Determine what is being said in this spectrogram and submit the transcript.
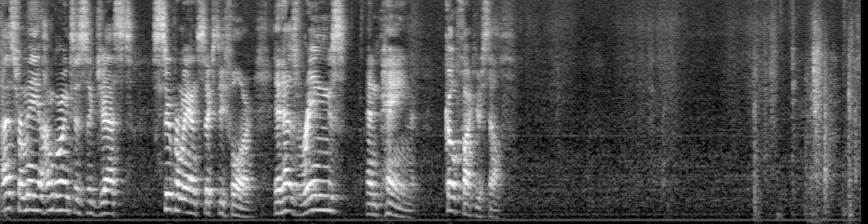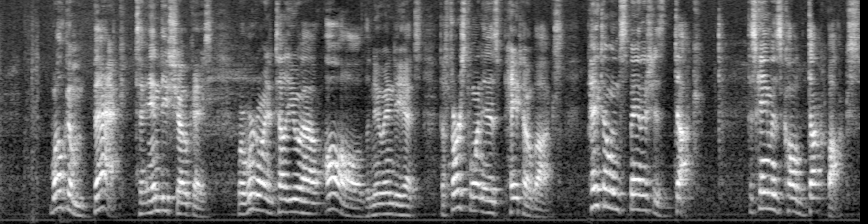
As for me, I'm going to suggest Superman 64. It has rings and pain. Go fuck yourself. Welcome back to Indie Showcase, where we're going to tell you about all the new indie hits. The first one is Peto Box. Peto in Spanish is duck. This game is called Duck Box.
